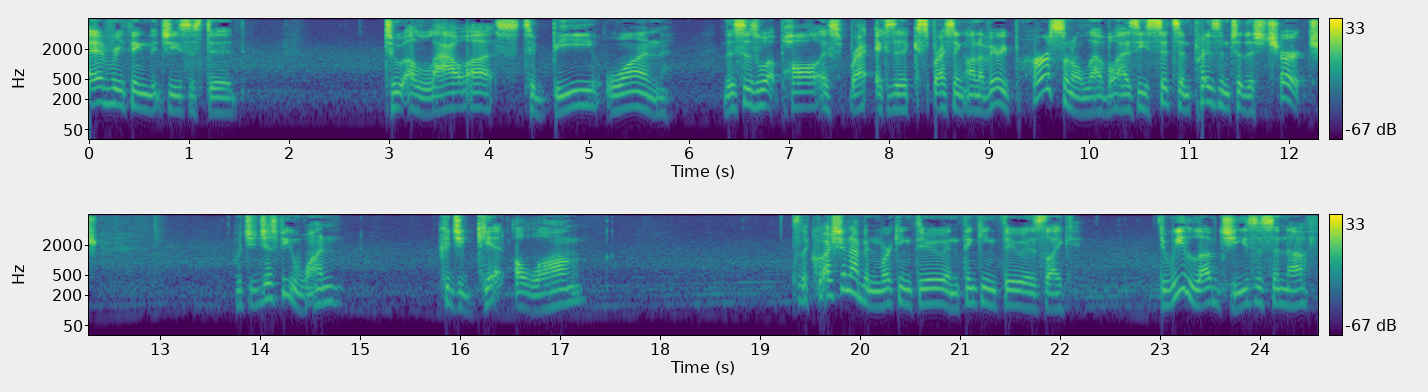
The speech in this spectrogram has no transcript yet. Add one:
Everything that Jesus did to allow us to be one. This is what Paul is expressing on a very personal level as he sits in prison to this church. Would you just be one? Could you get along? So the question I've been working through and thinking through is like, do we love Jesus enough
